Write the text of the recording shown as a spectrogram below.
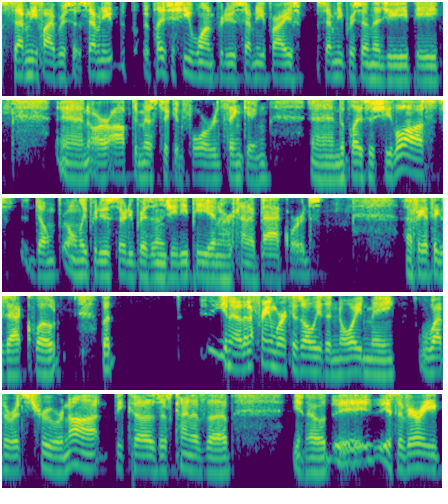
75%, 70, the places she won produce 75, 70% of the GDP and are optimistic and forward thinking. And the places she lost don't only produce 30% of GDP and are kind of backwards. I forget the exact quote, but you know, that framework has always annoyed me, whether it's true or not, because it's kind of the, you know, it's a very,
